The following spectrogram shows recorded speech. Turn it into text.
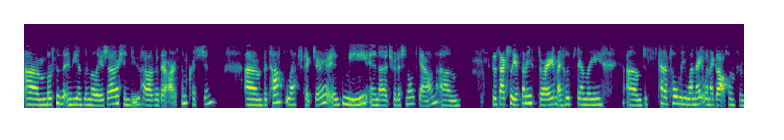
Um, most of the Indians in Malaysia are Hindu, however there are some Christians. Um, the top left picture is me in a traditional gown. Um, there's actually a funny story. My host family um, just kind of told me one night when I got home from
